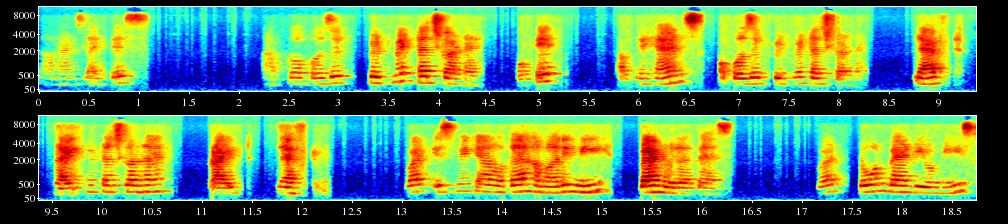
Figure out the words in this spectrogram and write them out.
now hands like this opposite feet में टच करना है ओके अपने हैंड्स अपोजिट फिट में टच करना है। लेफ़्ट राइट में टच करना है राइट लेफ़्ट में। बट इसमें क्या होता है, हमारी नी बैंड हो जाते हैं but don't bend your knees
